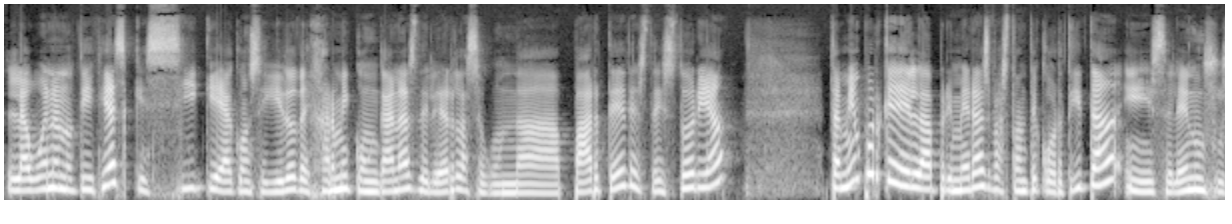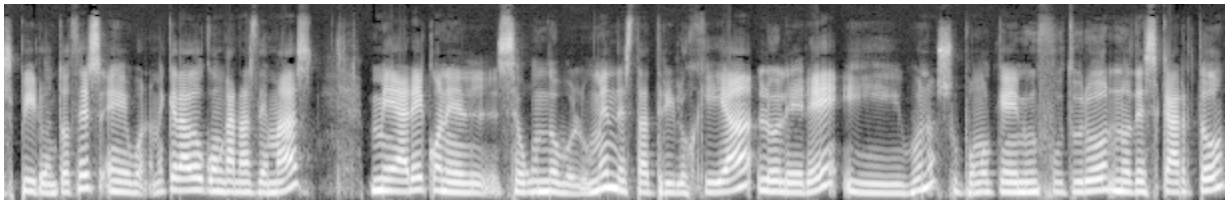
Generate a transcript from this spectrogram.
La buena noticia es que sí que ha conseguido dejarme con ganas de leer la segunda parte de esta historia. También porque la primera es bastante cortita y se lee en un suspiro. Entonces, eh, bueno, me he quedado con ganas de más. Me haré con el segundo volumen de esta trilogía, lo leeré y, bueno, supongo que en un futuro no descarto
